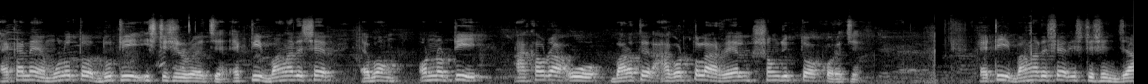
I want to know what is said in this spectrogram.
এখানে মূলত দুটি স্টেশন রয়েছে একটি বাংলাদেশের এবং অন্যটি আখাউড়া ও ভারতের আগরতলা রেল সংযুক্ত করেছে। এটি বাংলাদেশের স্টেশন যা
